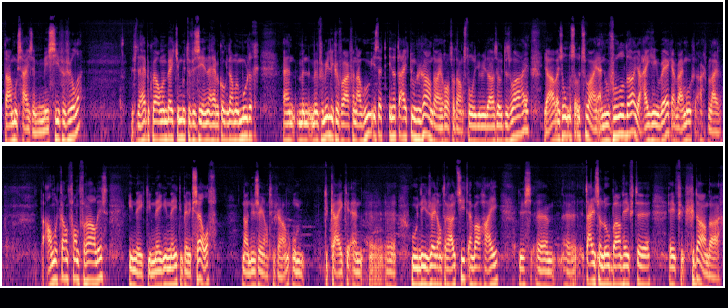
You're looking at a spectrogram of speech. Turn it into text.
Daar moest hij zijn missie vervullen. Dus daar heb ik wel een beetje moeten verzinnen. Heb ik ook naar mijn moeder en mijn, mijn familie gevraagd van nou, hoe is dat in de tijd toen gegaan daar in Rotterdam? Stonden jullie daar zo te zwaaien? Ja, wij stonden zo te zwaaien. En hoe voelde dat? Ja, hij ging weg en wij mochten achterblijven. De andere kant van het verhaal is, in 1999 ben ik zelf naar Nieuw-Zeeland gegaan om te kijken en, eh, eh, hoe Nieuw-Zeeland eruit ziet en wat hij dus ehm, eh, tijdens zijn loopbaan heeft, heeft gedaan daar.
